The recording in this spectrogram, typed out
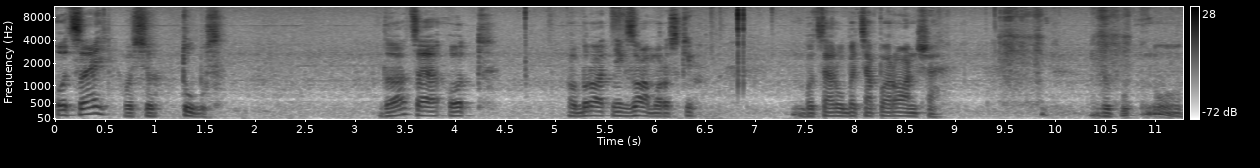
оцей ось тубус. Да, це от обратних заморозків. Бо це робиться поранше. Ну,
